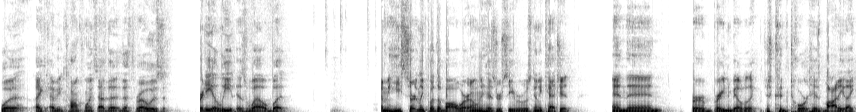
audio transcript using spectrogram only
was like I mean, Tom points out the the throw is pretty elite as well, but I mean, he certainly put the ball where only his receiver was going to catch it, and then for Braden to be able to like just contort his body, like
